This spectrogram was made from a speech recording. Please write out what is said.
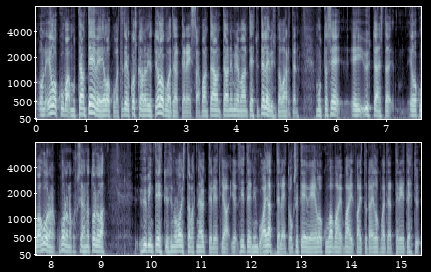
on elokuva, mutta tämä on TV-elokuva. Tätä ei ole koskaan levitetty elokuvateattereissa, vaan tämä on, tämä on nimenomaan tehty televisiota varten. Mutta se ei yhtään sitä elokuvaa huonona, huonona koska sehän on todella hyvin tehty ja siinä on loistavat näyttelijät ja, ja siitä ei niin kuin ajattele, että onko se TV-elokuva vai, vai, vai tuota elokuvateatteriin tehty,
